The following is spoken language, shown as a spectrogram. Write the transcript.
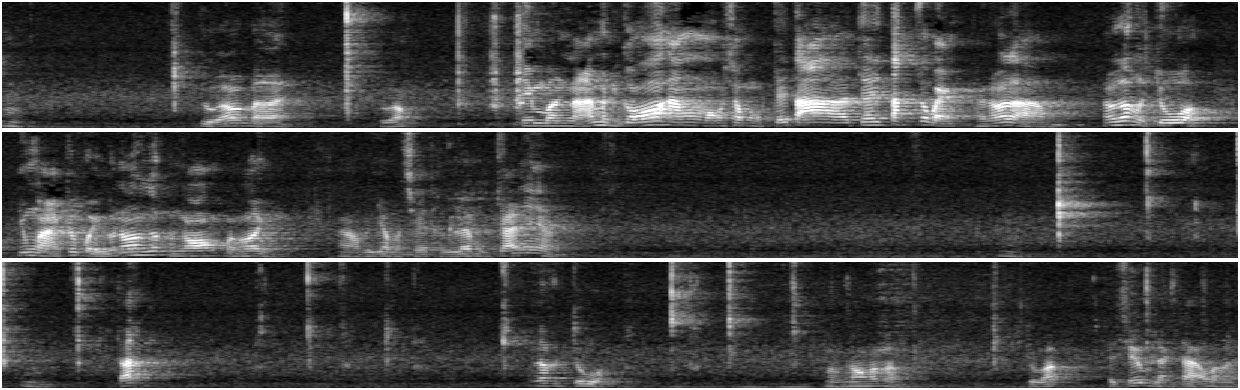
Ừ. Vừa lắm bạn ơi vừa lắm thì mình nãy mình có ăn một xong một trái ta trái tắc các bạn. Phải nói là nó rất là chua nhưng mà cái vị của nó rất là ngon bạn ơi. À, bây giờ mình sẽ thử lên một trái nữa nha ừ. ừ. tắc rất là chua mà ngon lắm rồi. Chua quá. Để xíu mình làm sao các bạn ơi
